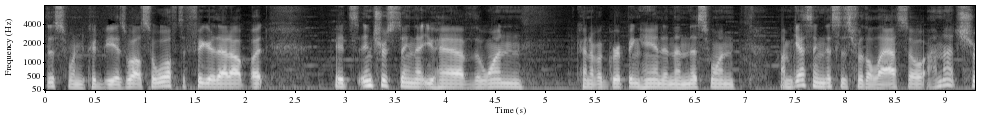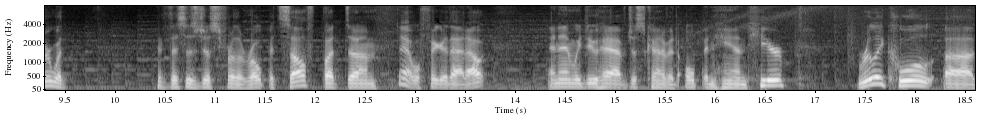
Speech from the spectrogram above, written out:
this one could be as well. So we'll have to figure that out. But it's interesting that you have the one kind of a gripping hand and then this one I'm guessing this is for the lasso. I'm not sure what if this is just for the rope itself, but um, yeah, we'll figure that out. And then we do have just kind of an open hand here. Really cool uh,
